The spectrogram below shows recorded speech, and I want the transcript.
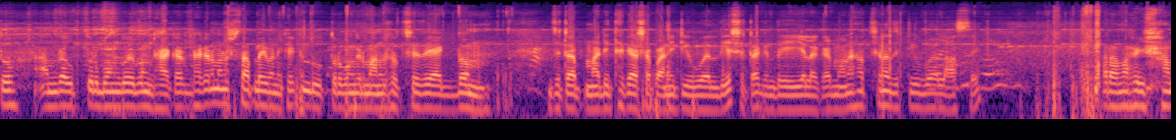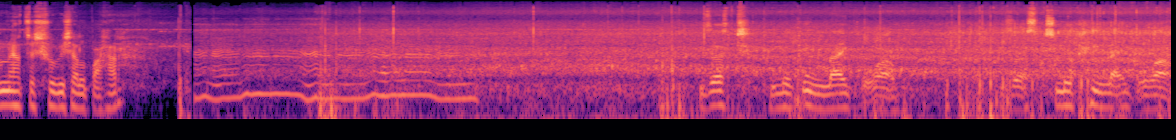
তো আমরা উত্তরবঙ্গ এবং ঢাকার ঢাকার মানুষ সাপ্লাই পানি খায় কিন্তু উত্তরবঙ্গের মানুষ হচ্ছে যে একদম যেটা মাটি থেকে আসা পানি টিউবওয়েল দিয়ে, সেটা কিন্তু এই এলাকায় মনে হচ্ছে না যে টিউবওয়েল আছে। আর আমার এই সামনে হচ্ছে সুবিশাল পাহাড়। Just looking like wow just looking like wow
